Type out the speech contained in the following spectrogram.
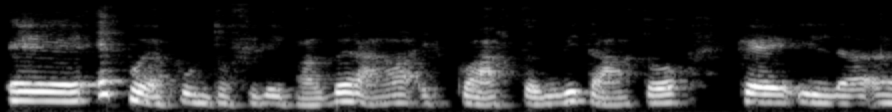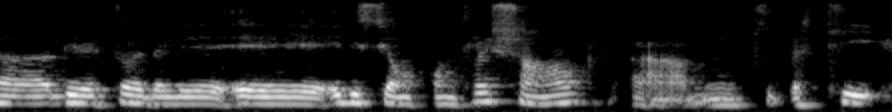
E, e poi appunto Filippo Alberà, il quarto invitato, che è il uh, direttore delle eh, Editions Contrechamp, um, chi, per chi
